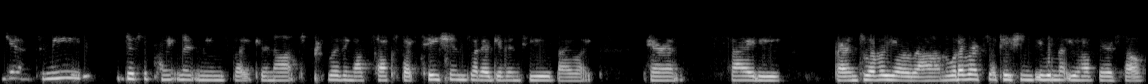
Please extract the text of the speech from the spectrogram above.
Yeah, to me, disappointment means like you're not living up to expectations that are given to you by like parents, society, friends, whoever you're around, whatever expectations even that you have for yourself,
